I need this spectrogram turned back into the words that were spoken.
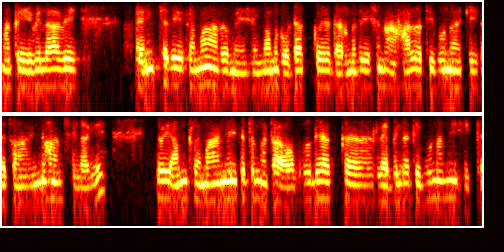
මට ඒ වෙලාවේ දැනෙච්ච දේ තමයි අර මේ මම ගොඩක් ඔය ධර්මදේශන අහලා තිබුණා එක එක ස්වාමීන් වහන්සේලාගේ ඒ යම් ප්‍රමාණයකට මට අවබෝධයක් ලැබිලා තිබුණා මේ හිත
